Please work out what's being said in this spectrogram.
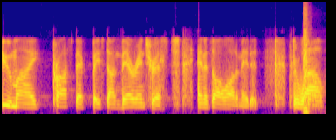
to my prospect based on their interests, and it's all automated." Wow.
